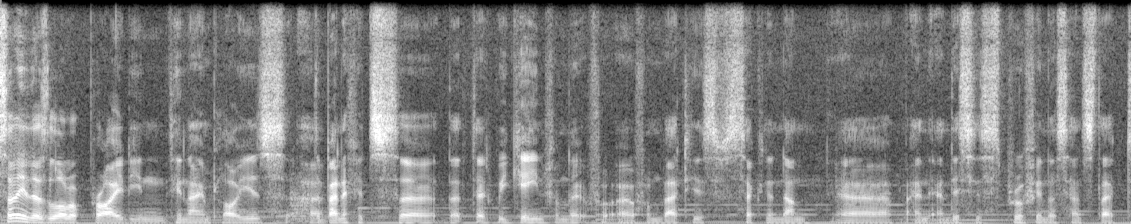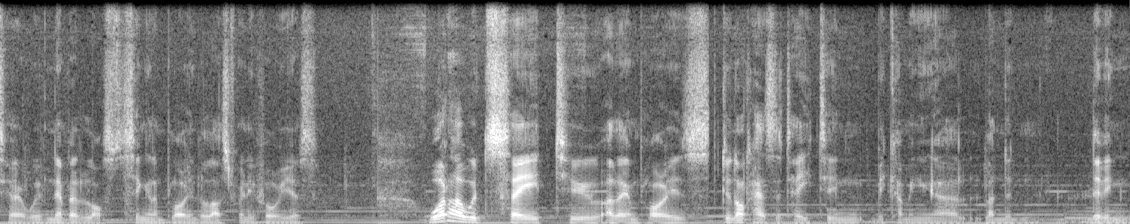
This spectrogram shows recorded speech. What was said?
Certainly there's a lot of pride in, in our employees. Uh, the benefits uh, that, that we gain from, the, uh, from that is second to none. Uh, and, and this is proof in the sense that uh, we've never lost a single employee in the last 24 years. What I would say to other employees, do not hesitate in becoming a London living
